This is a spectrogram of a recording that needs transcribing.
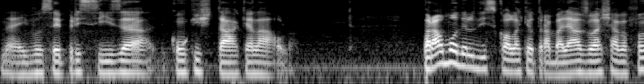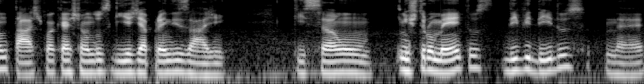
né? E você precisa conquistar aquela aula. Para o modelo de escola que eu trabalhava, eu achava fantástico a questão dos guias de aprendizagem, que são instrumentos divididos, né,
